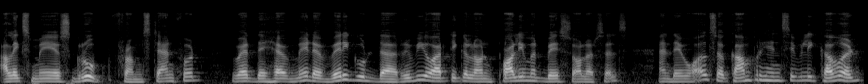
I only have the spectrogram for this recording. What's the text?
Alex Mayer's group from Stanford where they have made a very good uh, review article on polymer based solar cells and they have also comprehensively covered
